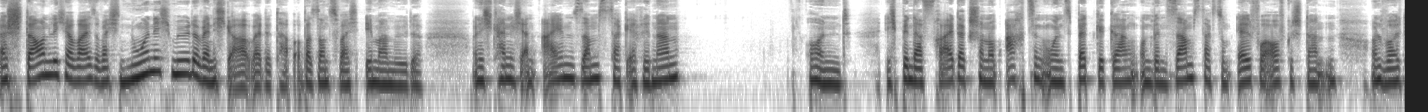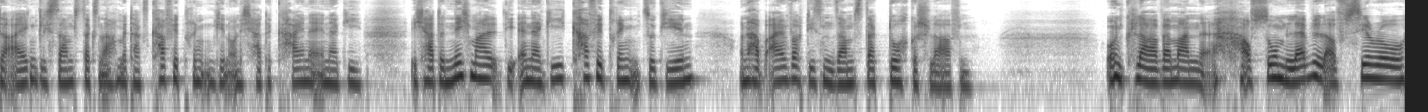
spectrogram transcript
Erstaunlicherweise war ich nur nicht müde, wenn ich gearbeitet habe, aber sonst war ich immer müde. Und ich kann mich an einem Samstag erinnern und ich bin da Freitag schon um 18 Uhr ins Bett gegangen und bin samstags um 11 Uhr aufgestanden und wollte eigentlich samstags nachmittags Kaffee trinken gehen und ich hatte keine Energie. Ich hatte nicht mal die Energie, Kaffee trinken zu gehen und habe einfach diesen Samstag durchgeschlafen. Und klar, wenn man auf so einem Level, auf Zero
